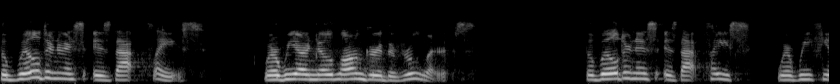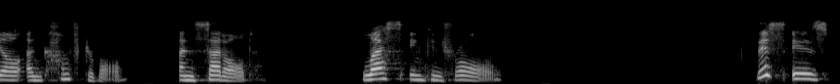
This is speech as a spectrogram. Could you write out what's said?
The wilderness is that place where we are no longer the rulers. The wilderness is that place where we feel uncomfortable, unsettled, less in control. This is,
